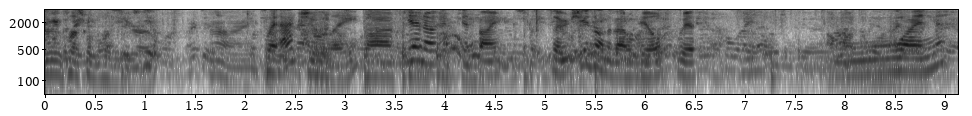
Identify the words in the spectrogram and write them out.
I mean plus one plus zero. But actually, yeah, no, it's, it's fine. So she's on the battlefield with one.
